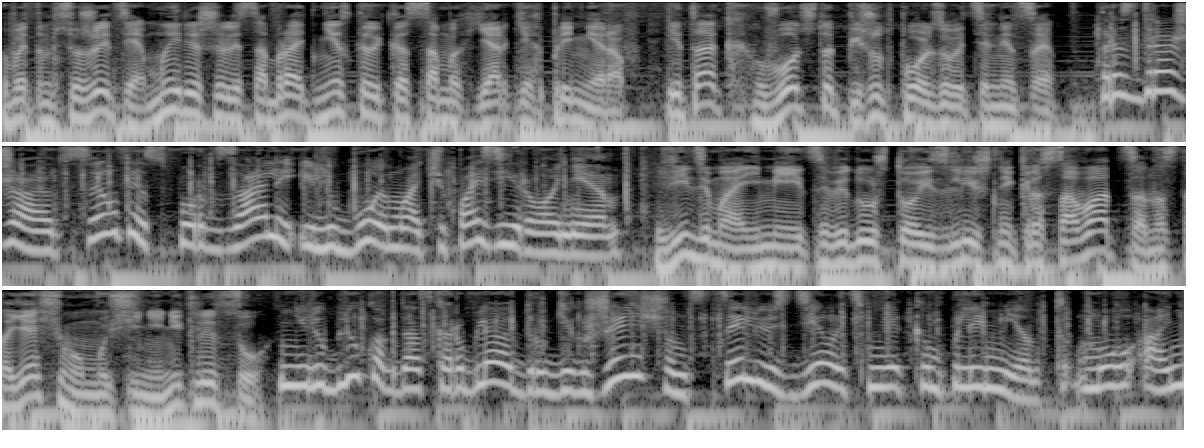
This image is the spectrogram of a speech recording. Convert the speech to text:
В этом сюжете мы решили собрать несколько самых ярких примеров. Итак, вот что пишут пользовательницы. Раздражают селфи в спортзале и любой матч позирования. Видимо, имеется в виду, что излишне красоваться настоящему мужчине не к лицу. Не люблю, когда оскорбляют других женщин с целью сделать мне комплимент. Мол, они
